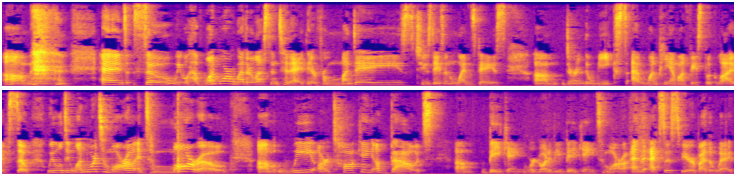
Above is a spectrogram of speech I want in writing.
Um, and so we will have one more weather lesson today. They're from Mondays, Tuesdays, and Wednesdays um, during the weeks at 1 p.m. on Facebook Live. So we will do one more tomorrow. And tomorrow um, we are talking about um, baking. We're going to be baking tomorrow. And the exosphere, by the way,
